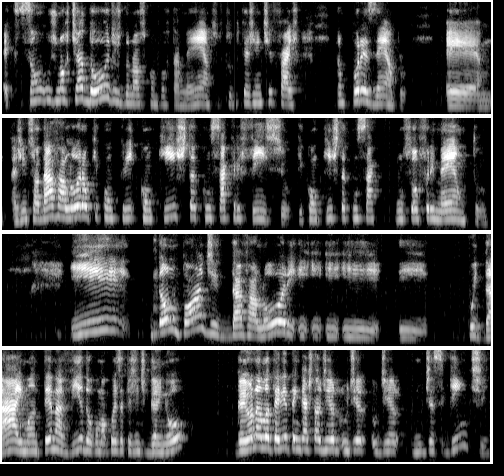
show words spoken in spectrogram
é que são os norteadores do nosso comportamento, de tudo que a gente faz. Então, por exemplo, é, a gente só dá valor ao que conquista com sacrifício, que conquista com, com sofrimento. E então não pode dar valor e, e, e, e, cuidar e manter na vida alguma coisa que a gente ganhou. Ganhou na loteria, tem que gastar o dinheiro, o dia, o dia, no dia seguinte.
